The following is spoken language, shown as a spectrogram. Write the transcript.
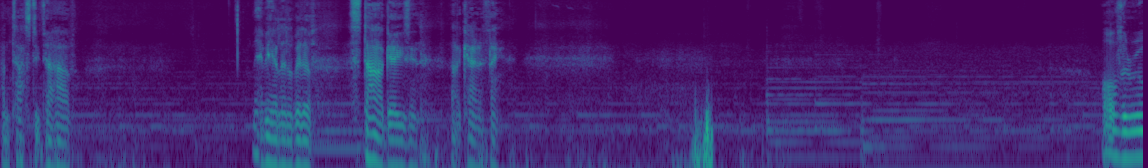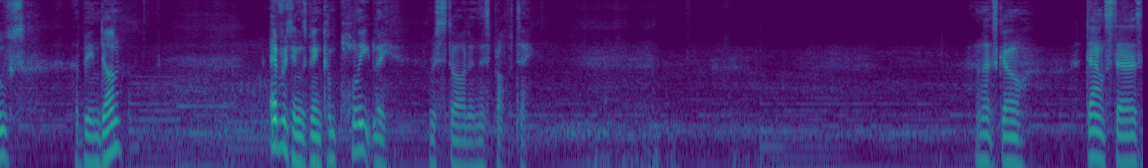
fantastic to have. Maybe a little bit of stargazing that kind of thing. All the roofs have been done. Everything's been completely restored in this property and let's go downstairs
